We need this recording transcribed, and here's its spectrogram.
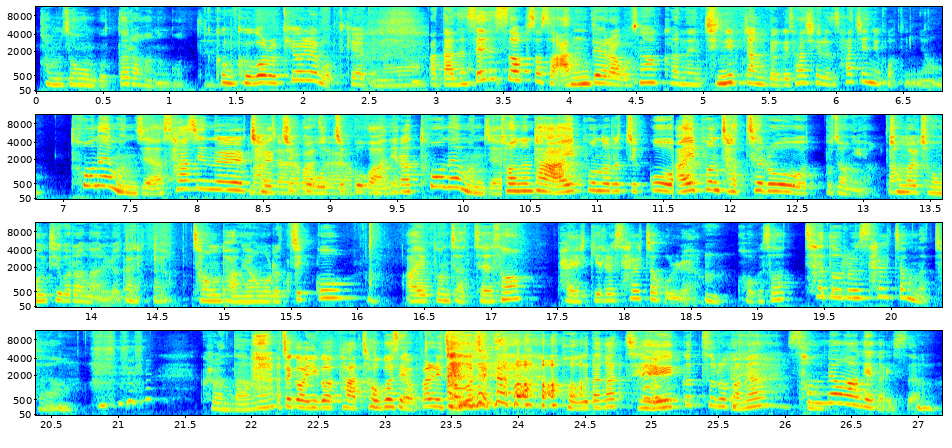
감성은 못 따라가는 것 같아. 그럼 그거를 키우려면 어떻게 해야 되나요? 아, 나는 센스 없어서 안 돼라고 생각하는 진입장벽이 사실은 사진이거든요. 톤의 문제야. 사진을 잘 맞아요, 찍고 맞아요. 못 찍고가 아니라 톤의 문제야. 저는 다 아이폰으로 찍고 아이폰 자체로 보정해요. 정말 좋은 팁을 하나 알려드릴게요. 네, 정방향으로 찍고 아이폰 자체에서 밝기를 살짝 올려요. 음. 거기서 채도를 살짝 낮춰요. 그런 다음에 아, 잠깐 이거 다 적으세요. 빨리 적으세요. 거기다가 제일 끝으로 가면 선명하게가 있어요. 음.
